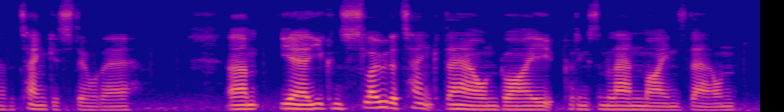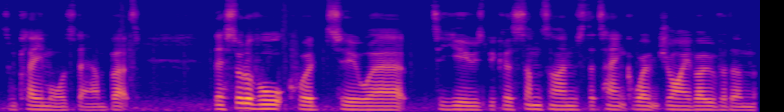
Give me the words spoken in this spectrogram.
Uh, the tank is still there. Um, yeah, you can slow the tank down by putting some landmines down, some claymores down, but they're sort of awkward to uh, to use because sometimes the tank won't drive over them,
